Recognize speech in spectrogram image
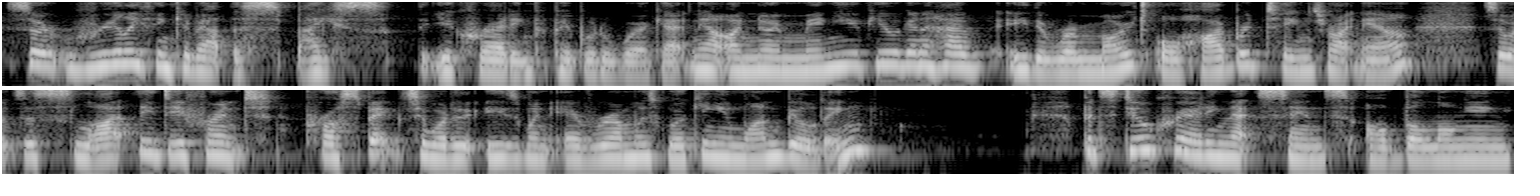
So, really think about the space that you're creating for people to work at. Now, I know many of you are going to have either remote or hybrid teams right now, so it's a slightly different prospect to what it is when everyone was working in one building but still creating that sense of belonging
